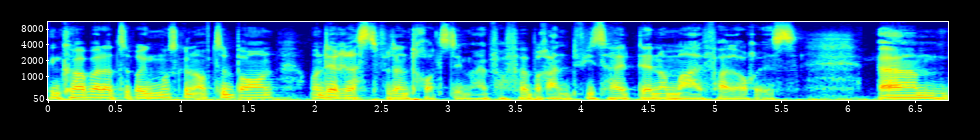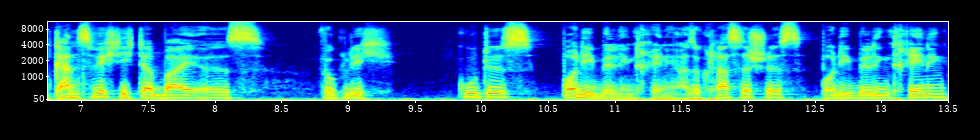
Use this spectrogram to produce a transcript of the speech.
den Körper dazu bringen, Muskeln aufzubauen und der Rest wird dann trotzdem einfach verbrannt, wie es halt der Normalfall auch ist. Ähm, ganz wichtig dabei ist wirklich gutes Bodybuilding-Training, also klassisches Bodybuilding-Training.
